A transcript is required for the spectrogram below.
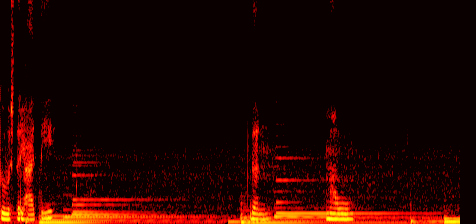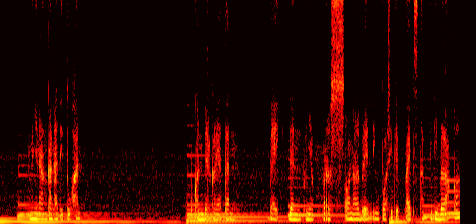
tulus dari hati dan mau menyenangkan hati Tuhan. Bukan biar kelihatan baik dan punya personal branding positive vibes tapi di belakang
